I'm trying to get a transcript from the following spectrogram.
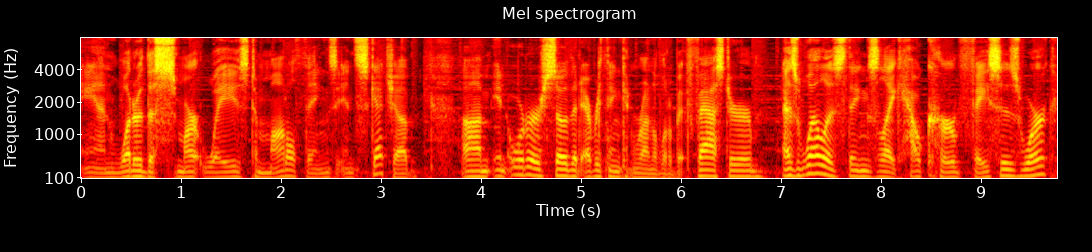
and what are the smart ways to model things in SketchUp um, in order so that everything can run a little bit faster, as well as things like how curved faces work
